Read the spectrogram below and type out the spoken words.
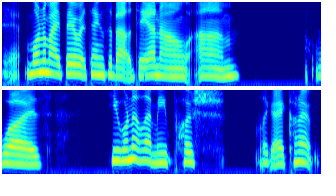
Yeah. One of my favorite things about Dano um was he wouldn't let me push like I couldn't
